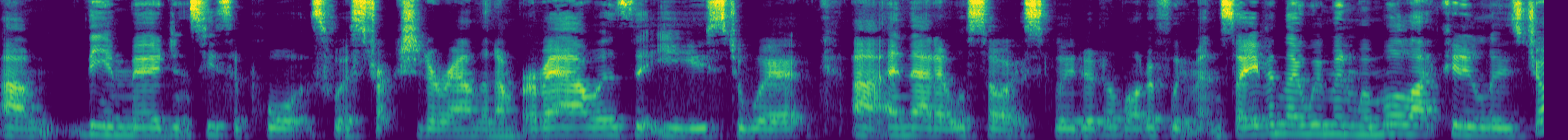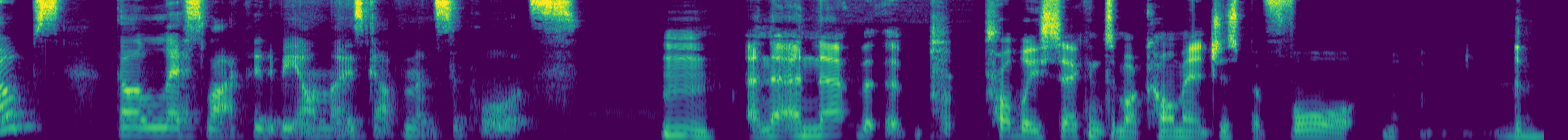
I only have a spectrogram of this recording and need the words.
Um, the emergency supports were structured around the number of hours that you used to work, uh, and that also excluded a lot of women. So even though women were more likely to lose jobs, they were less likely to be on those government supports. Mm. And, and that uh, probably second to my comment just before, the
